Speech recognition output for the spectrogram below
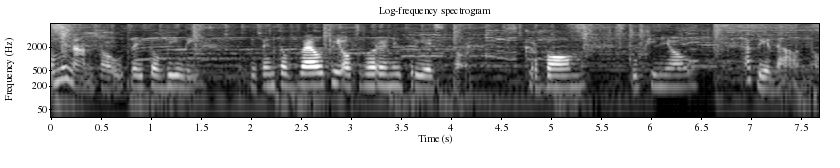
Dominantou tejto vily je tento veľký otvorený priestor s krbom, s kuchyňou a s jedálňou.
